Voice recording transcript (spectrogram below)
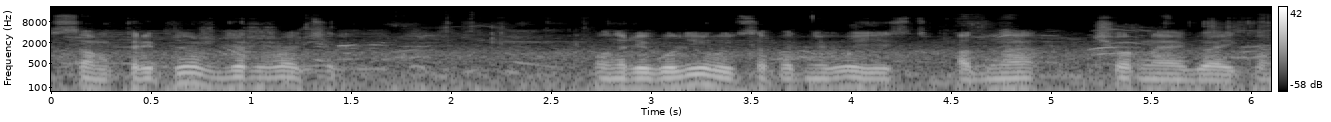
Сам крепеж держатель. Он регулируется, под него есть одна черная гайка.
